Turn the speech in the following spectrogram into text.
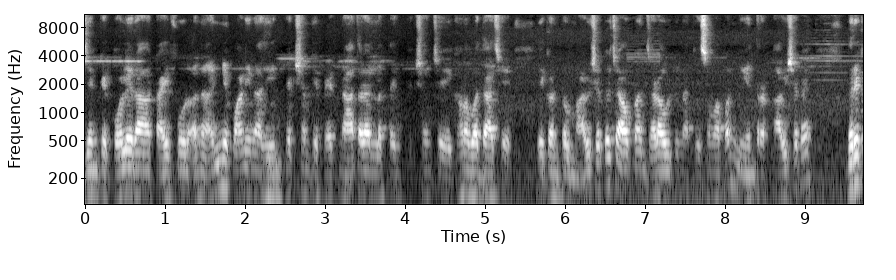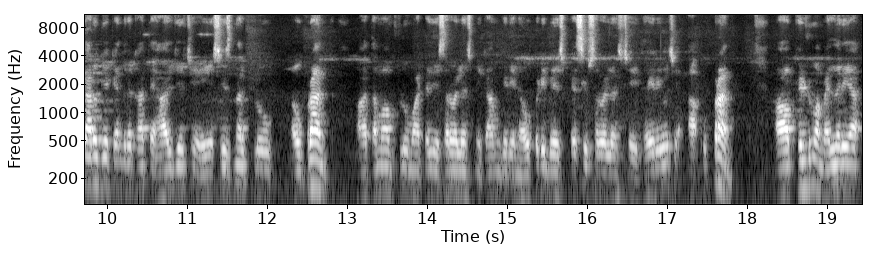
જેમ કે કોલેરા ટાઇફોઇડ અને અન્ય પાણીના જે ઇન્ફેક્શન કે પેટના આંતરડાને લગતા ઇન્ફેક્શન છે એ ઘણા બધા છે એ કંટ્રોલમાં આવી શકે છે. આ ઉપરાંત ઝાડા ઉલટીના કેસોમાં પણ નિયંત્રણ આવી શકાય દરેક આરોગ્ય કેન્દ્ર ખાતે હાલ જે છે એ સિઝનલ ફ્લૂ ઉપરાંત આ તમામ ફ્લૂ માટે જે સર્વેલન્સની કામગીરી અને ઓપીડી બેઝ પેસિવ સર્વેલન્સ છે એ થઈ રહ્યો છે. આ ઉપરાંત ફિલ્ડમાં મેલેરિયા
